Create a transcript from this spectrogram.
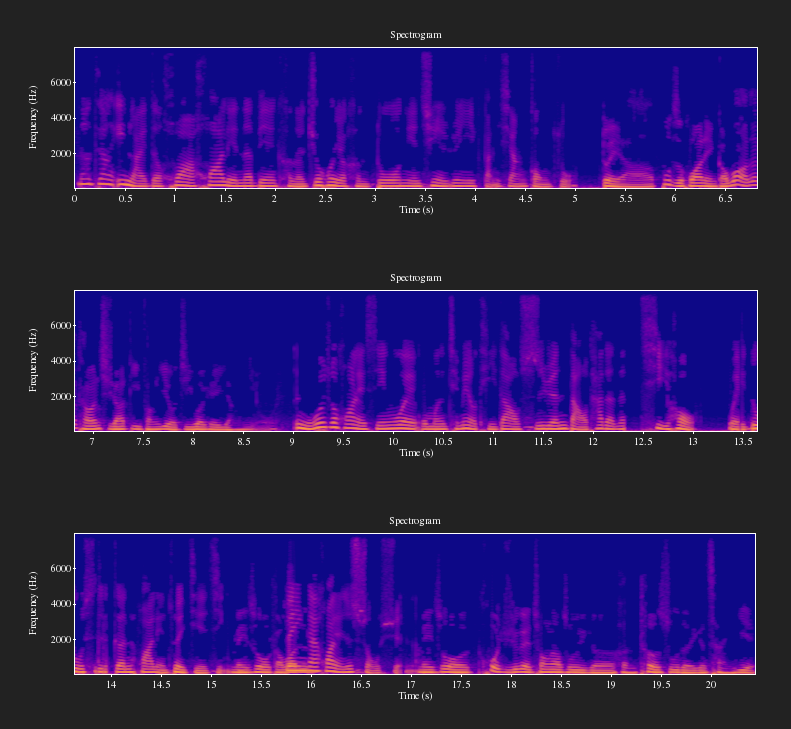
那这样一来的话，花莲那边可能就会有很多年轻人愿意返乡工作。对啊，不止花莲，搞不好在台湾其他地方也有机会可以养牛。嗯，我会说花莲是因为我们前面有提到石原岛，它的那气候纬度是跟花莲最接近。没错，搞不好所以应该花莲是首选啊。没错，或许就可以创造出一个很特殊的一个产业。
